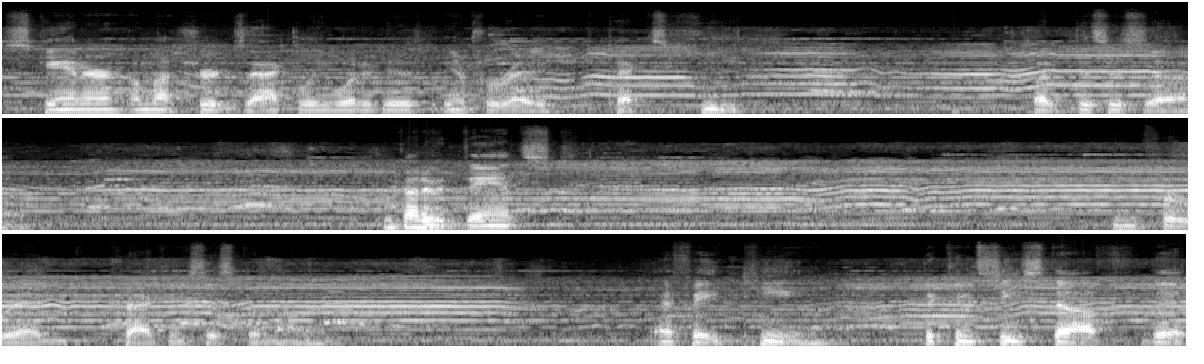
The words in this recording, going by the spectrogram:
scanner. I'm not sure exactly what it is. Infrared detects heat. But this is uh, some kind of advanced infrared tracking system on an F-18 that can see stuff that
